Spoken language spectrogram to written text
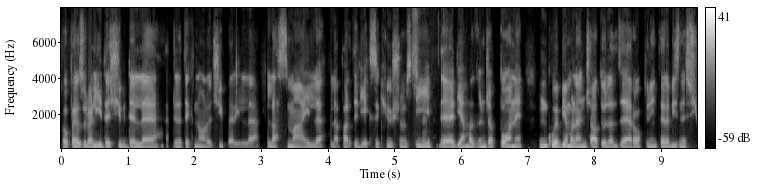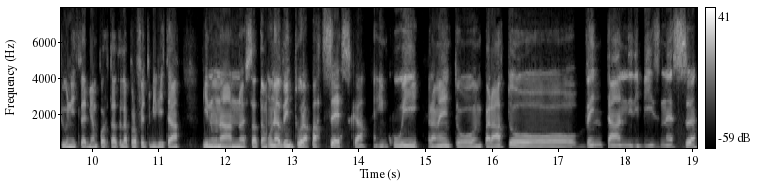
ho preso la leadership delle, delle technology per il last mile, la parte di executions sì. di, eh, di, Amazon Giappone, in cui abbiamo lanciato da zero un'intera business unit, l'abbiamo portata alla profitabilità in un anno, è stata un'avventura pazzesca in cui veramente ho imparato 20 anni di business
